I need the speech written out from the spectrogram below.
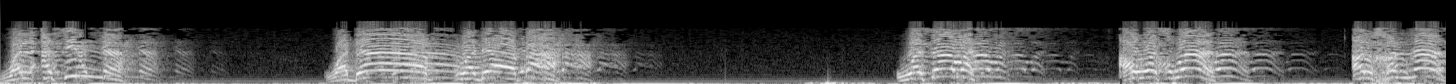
والأسنة وداب ودافع وساوس أو وسواس الخناس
